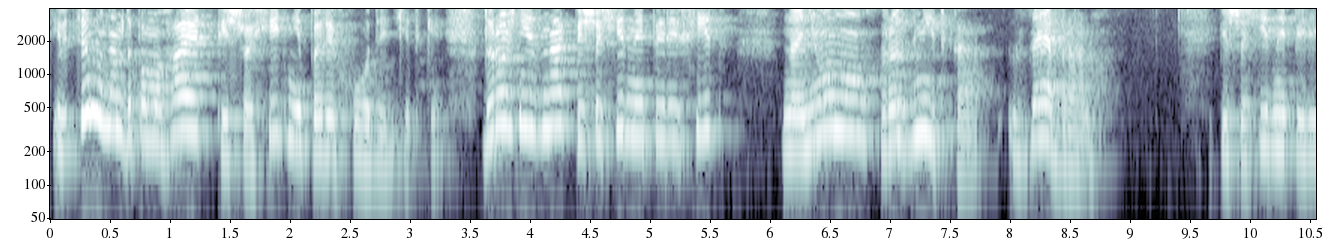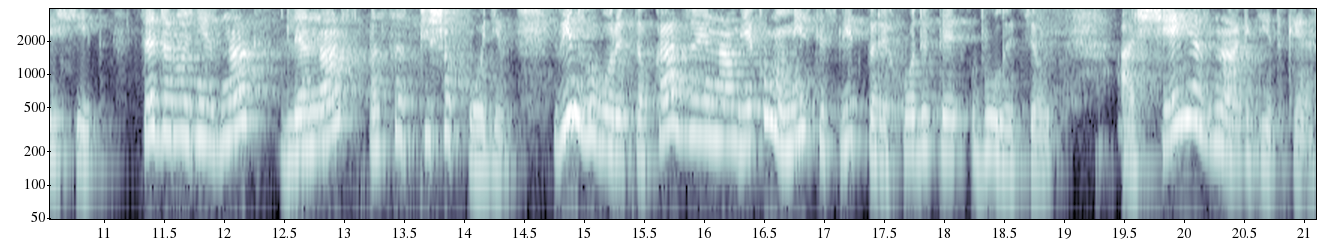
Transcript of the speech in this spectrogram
І в цьому нам допомагають пішохідні переходи, дітки. Дорожній знак пішохідний перехід, на ньому розмітка зебра. Пішохідний перехід. Це дорожній знак для нас, пішоходів. Він говорить та вказує нам, в якому місці слід переходити вулицю. А ще є знак, дітки.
